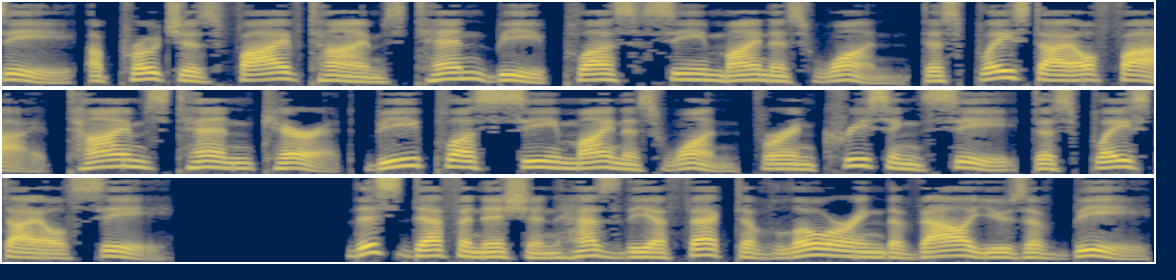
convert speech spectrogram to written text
c approaches 5 times 10b plus c minus 1 display style 5 times 10 caret b plus c minus 1 for increasing c display style c this definition has the effect of lowering the values of b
